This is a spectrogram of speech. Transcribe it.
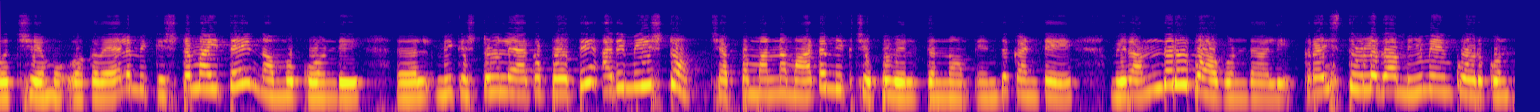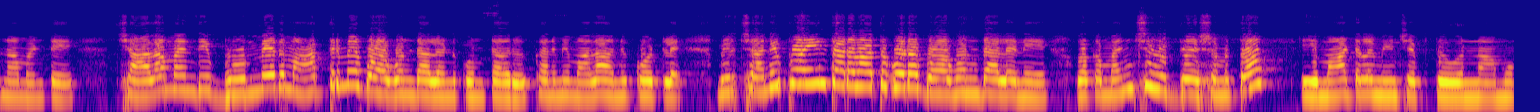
వచ్చాము. ఒకవేళ మీకు ఇష్టమైతే నమ్ముకోండి. మీకు ఇష్టం లేకపోతే అది మీ ఇష్టం. చెప్పమన్న మాట మీకు చెప్పు వెళ్తున్నాం. ఎందుకంటే మీరందరూ బాగుండాలి. క్రైస్తవులుగా మేమేం కోరుకుంటున్నామంటే చాలామంది భూమి మీద మాత్రమే బాగుండాలనుకుంటారు. కానీ మేము అలా అనుకోవట్లే మీరు చనిపోయిన తర్వాత కూడా బాగుండాలనే ఒక మంచి ఉద్దేశంతో ఈ మాటలు మేము చెప్తూ ఉన్నాము.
